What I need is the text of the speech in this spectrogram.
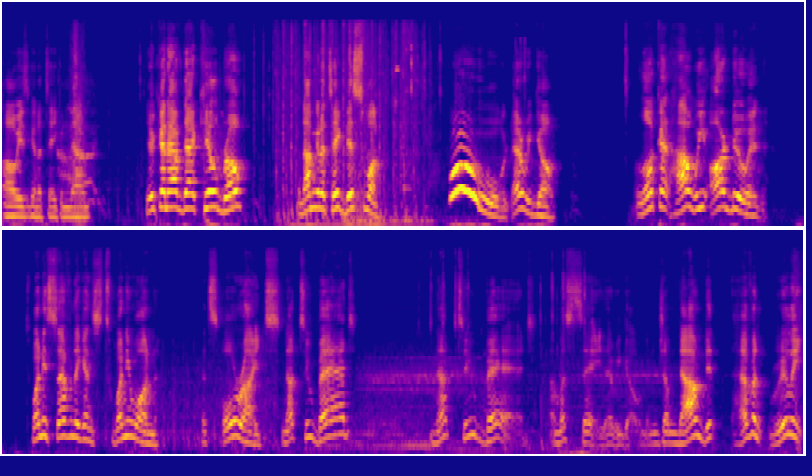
Oh, he's gonna take him down. You can have that kill, bro. And I'm gonna take this one. Woo! There we go. Look at how we are doing. 27 against 21. That's alright. Not too bad. Not too bad, I must say. There we go. We're gonna jump down. Did haven't really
